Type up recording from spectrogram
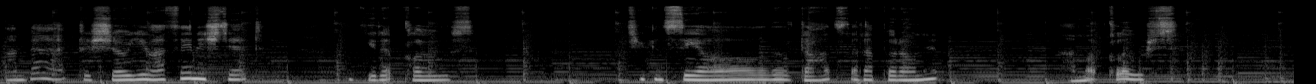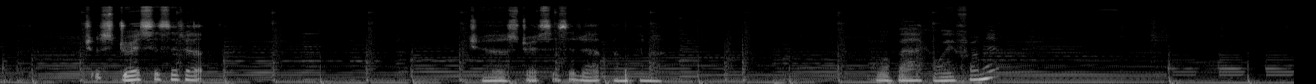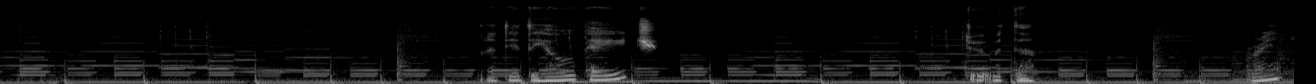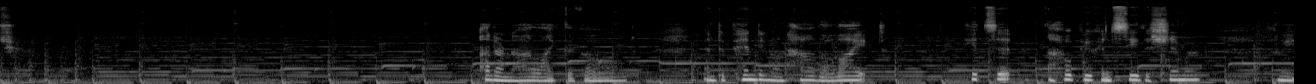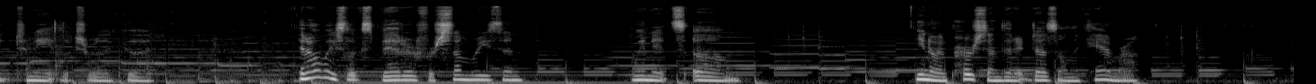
I'm back to show you I finished it. Get up close. But you can see all the little dots that I put on it. I'm up close. Just dresses it up. Just dresses it up. I'm gonna pull back away from it. But I did the whole page. Do it with the branch. I don't know, I like the gold. And depending on how the light hits it, I hope you can see the shimmer. I mean, to me, it looks really good. It always looks better for some reason when it's, um, you know, in person than it does on the camera.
